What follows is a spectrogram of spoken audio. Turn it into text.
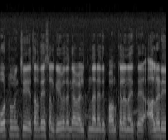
పోర్టుల నుంచి ఇతర దేశాలకు ఏ విధంగా వెళ్తుంది అనేది పవన్ కళ్యాణ్ అయితే ఆల్రెడీ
